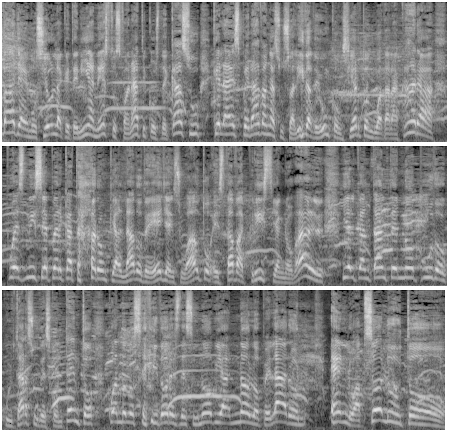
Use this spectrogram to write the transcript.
Vaya emoción la que tenían estos fanáticos de Kazu que la esperaban a su salida de un concierto en Guadalajara, pues ni se percataron que al lado de ella en su auto estaba Cristian Nodal y el cantante no pudo ocultar su descontento cuando los seguidores de su novia no lo pelaron en lo absoluto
